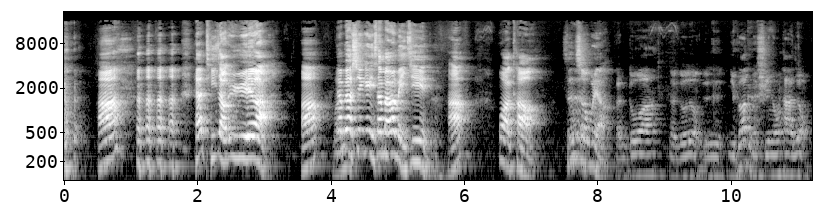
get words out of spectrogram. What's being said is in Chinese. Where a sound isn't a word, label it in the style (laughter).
啊，(laughs) 还要提早预约吧？啊，要不要先给你三百万美金？啊，哇靠，真受不了。很多啊，很多这种就是你不知道怎么形容他这种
